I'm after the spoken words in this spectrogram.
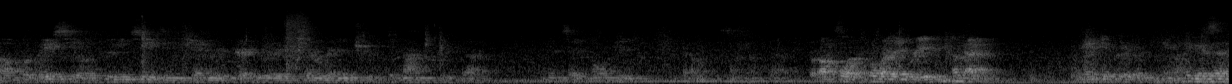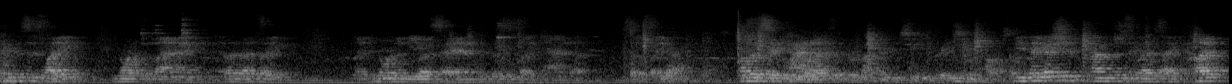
uh, for base seal, breeding season, in January, February, to range, to not include that. And then say only, you know, something like that. For, uh, for, for where they breed, okay. And then get rid of everything I think it's, I uh, this is like North Atlantic, and that's like, like northern USA, and this is like Canada. So it's like, Yeah. I would say Just Canada. that we're not gonna be seeing crazy. Do you think I should, I'm just as I cut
